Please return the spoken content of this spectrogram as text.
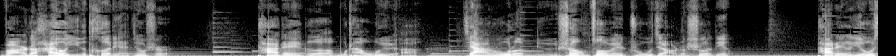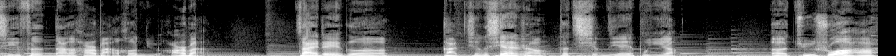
玩的还有一个特点就是，它这个牧场物语啊。加入了女生作为主角的设定，它这个游戏分男孩版和女孩版，在这个感情线上的情节也不一样。呃，据说啊，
